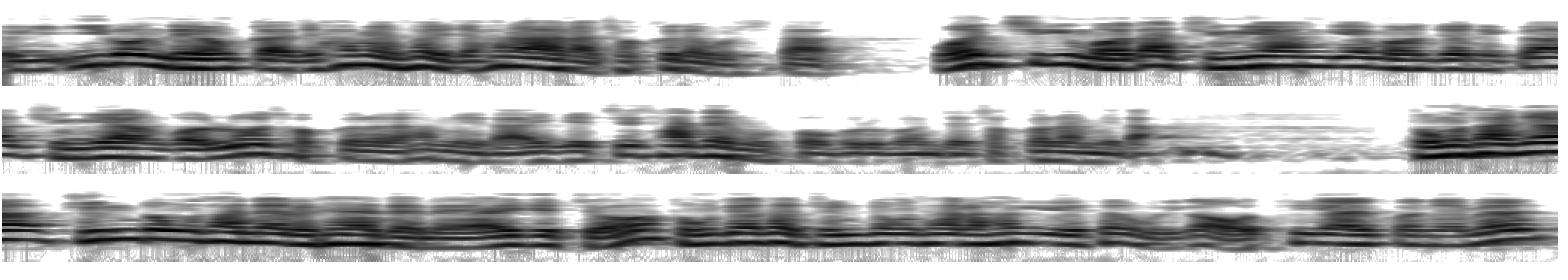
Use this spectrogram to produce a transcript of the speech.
여기 이론 내용까지 하면서 이제 하나하나 접근해 봅시다. 원칙이 뭐다? 중요한 게 먼저니까 중요한 걸로 접근을 합니다. 알겠지? 사대문법으로 먼저 접근합니다. 동사냐, 준동사냐를 해야 되네. 알겠죠? 동사사, 준동사를 하기 위해서는 우리가 어떻게 할 거냐면,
